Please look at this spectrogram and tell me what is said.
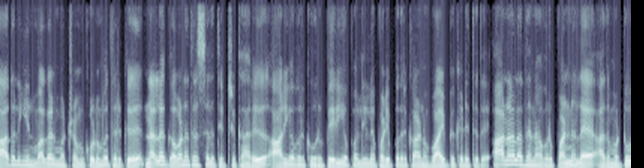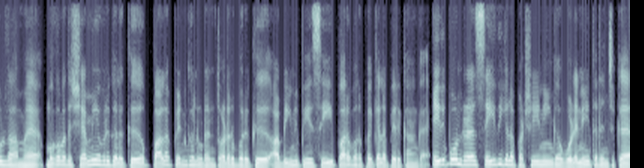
காதலியின் மகள் மற்றும் குடும்பத்திற்கு நல்ல கவனத்தை செலுத்திட்டு இருக்காரு. ஆர்யாவிற்கு ஒரு பெரிய பள்ளியில படிப்பதற்கான வாய்ப்பு கிடைத்தது. ஆனால் அதன் அவர் பண்ணல அது மட்டும் இல்லாம முகமது ஷமி அவர்களுக்கு பல பெண்களுடன் தொடர்பு இருக்கு அப்படின்னு பேசி பரபரப்பை கிளப்பியிருக்காங்க. இது போன்ற செய்திகளை பற்றி நீங்க உடனே தெரிஞ்சுக்க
